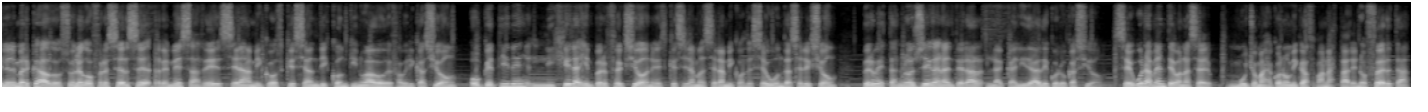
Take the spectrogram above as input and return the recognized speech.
En el mercado suelen ofrecerse remesas de cerámicos que se han discontinuado de fabricación o que tienen ligeras imperfecciones que se llaman cerámicos de segunda selección, pero estas no llegan a alterar la calidad de colocación. Seguramente van a ser mucho más económicas, van a estar en oferta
